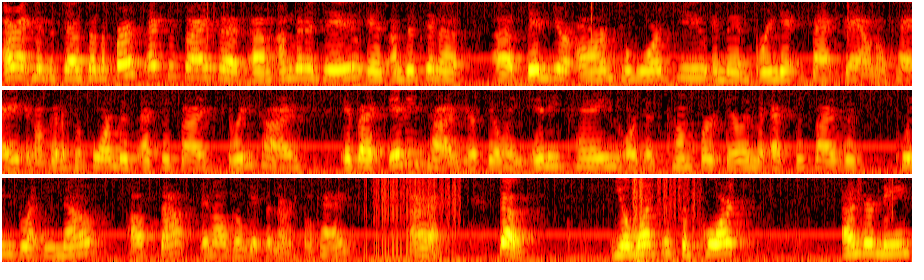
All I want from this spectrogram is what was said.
All right, Mrs. Jones, so the first exercise that um, I'm going to do is I'm just going to uh, bend your arm towards you and then bring it back down, okay? And I'm going to perform this exercise three times. If at any time you're feeling any pain or discomfort during the exercises, please let me know. I'll stop and I'll go get the nurse, okay? All right. So, you'll want to support underneath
